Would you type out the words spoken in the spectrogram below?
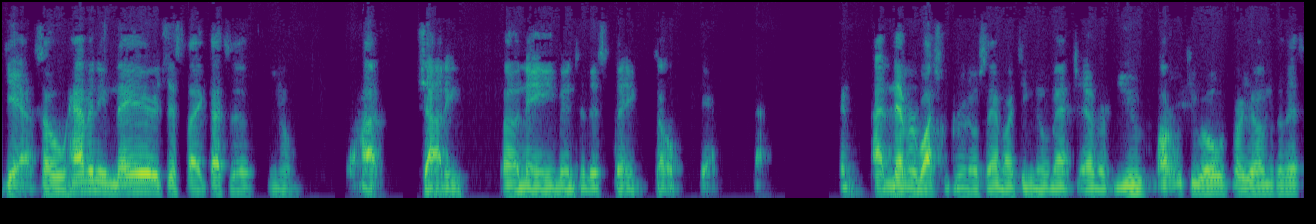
yeah, so having him there is just like that's a you know hot shotting uh, name into this thing. So yeah. And I've never watched the Bruno Sammartino match ever. You aren't we too old for young for this?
